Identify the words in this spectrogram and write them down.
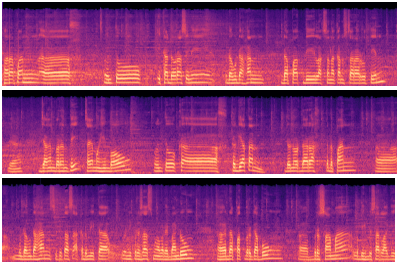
harapan uh, untuk Ikadoras ini mudah-mudahan dapat dilaksanakan secara rutin ya. Jangan berhenti saya menghimbau untuk uh, kegiatan donor darah ke depan uh, mudah-mudahan Sivitas Akademika Universitas Muhammadiyah Bandung uh, dapat bergabung uh, bersama lebih besar lagi.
